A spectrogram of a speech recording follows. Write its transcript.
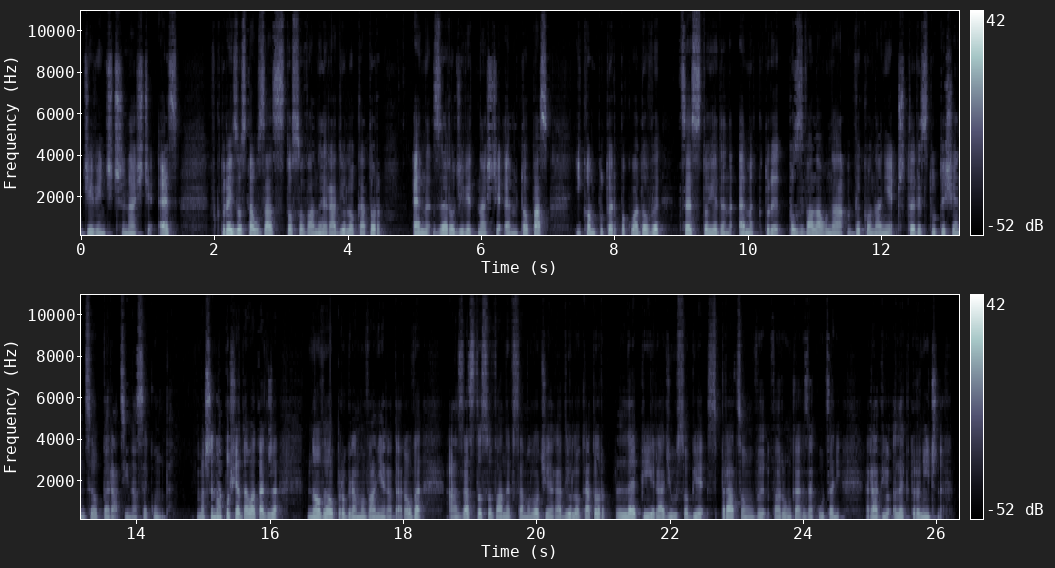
913S, w której został zastosowany radiolokator N019M Topaz i komputer pokładowy C101M, który pozwalał na wykonanie 400 tysięcy operacji na sekundę. Maszyna posiadała także nowe oprogramowanie radarowe, a zastosowany w samolocie radiolokator lepiej radził sobie z pracą w warunkach zakłóceń radioelektronicznych.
